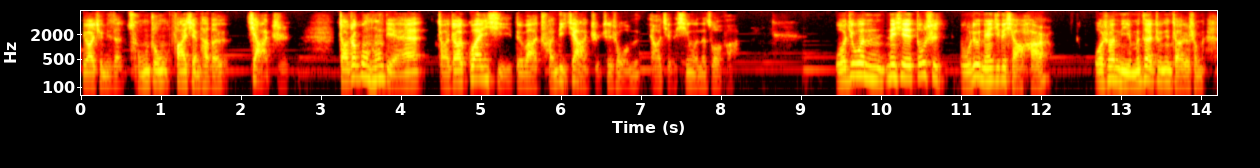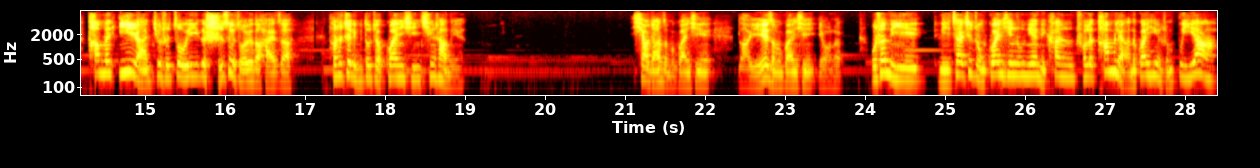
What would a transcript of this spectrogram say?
要求你在从中发现他的价值。找着共同点，找着关系，对吧？传递价值，这是我们了解的新闻的做法。我就问那些都是五六年级的小孩儿，我说你们在中间找着什么？他们依然就是作为一个十岁左右的孩子，他说这里面都叫关心青少年。校长怎么关心？老爷爷怎么关心？有了。我说你你在这种关心中间，你看出来他们俩的关系有什么不一样啊？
